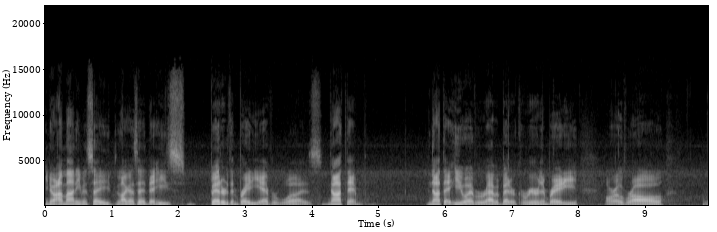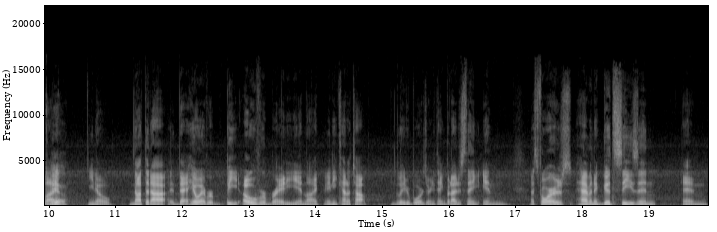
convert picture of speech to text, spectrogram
you know, I might even say, like I said, that he's better than Brady ever was. Not that, not that he'll ever have a better career than Brady, or overall, like Yeah. you know, not that I that he'll ever be over Brady in like any kind of top leaderboards or anything. But I just think in as far as having a good season and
